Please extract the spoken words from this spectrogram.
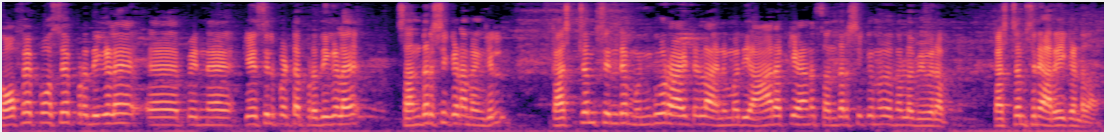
കോഫെ പോസെ പ്രതികളെ പിന്നെ കേസിൽപ്പെട്ട പ്രതികളെ സന്ദർശിക്കണമെങ്കിൽ കസ്റ്റംസിന്റെ മുൻകൂറായിട്ടുള്ള അനുമതി ആരൊക്കെയാണ് സന്ദർശിക്കുന്നത് എന്നുള്ള വിവരം കസ്റ്റംസിനെ അറിയിക്കേണ്ടതാണ്.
